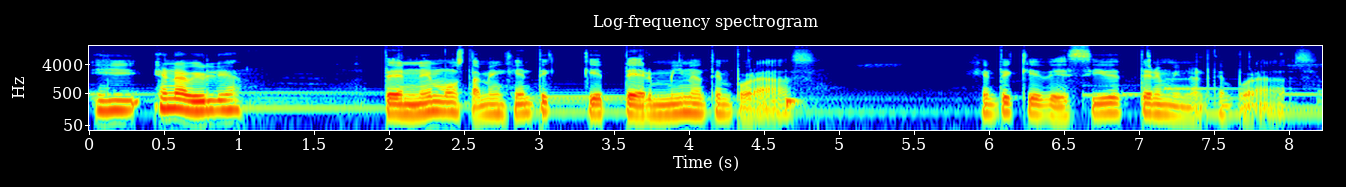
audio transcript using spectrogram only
Y en la Biblia tenemos también gente que termina temporadas. Gente que decide terminar temporadas.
